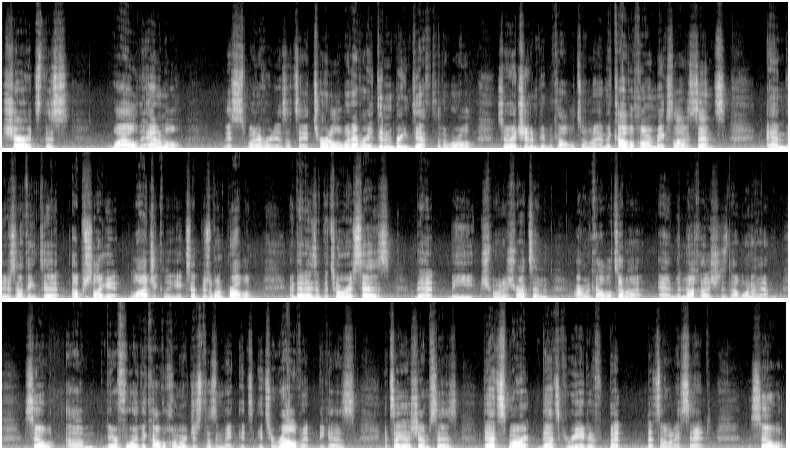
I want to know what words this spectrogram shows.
Sharetz, this wild animal, this whatever it is, let's say a turtle or whatever, it didn't bring death to the world, so it shouldn't be Makabal Toma. And the Kabal Chomer makes a lot of sense. And there's nothing to upschlag it logically, except there's one problem. And that is that the Torah says that the Shemona Shratzim are Makabal Toma, and the Nachash is not one of them. So um, therefore, the Kabal Chomer just doesn't make it's, it's irrelevant because it's like Hashem says, that's smart, that's creative, but that's not what I said. So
